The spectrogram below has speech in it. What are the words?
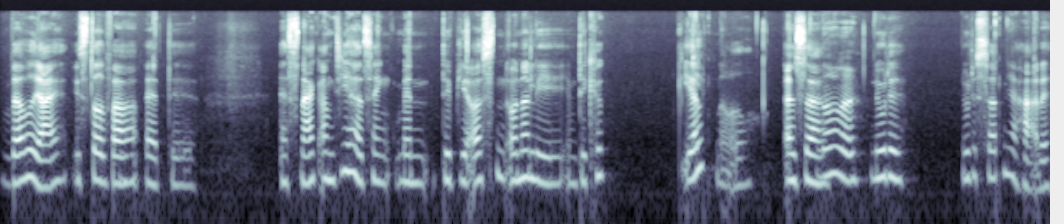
hvad ved jeg, i stedet for Mm. at, øh, at snakke om de her ting, men det bliver også en underlig, jamen det kan jo ikke hjælpe noget. Altså, Nej, nej. nu er, det, nu er det sådan, jeg har det.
